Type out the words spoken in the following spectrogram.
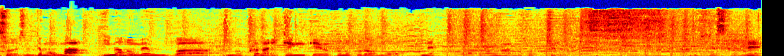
そうですね。でもまあ今のメンバーのかなり原型がこの頃はもうね今残ってる感じですかね。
